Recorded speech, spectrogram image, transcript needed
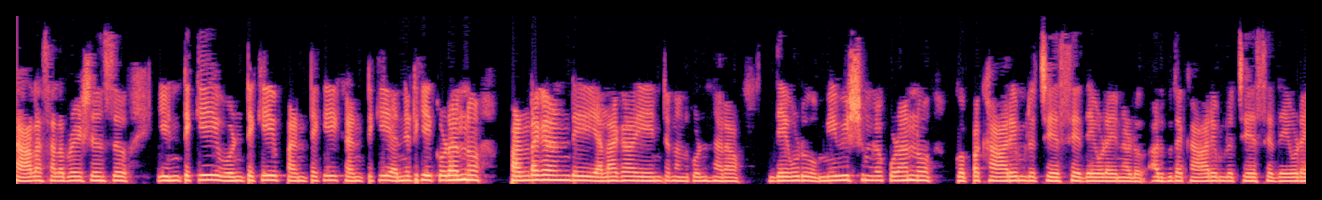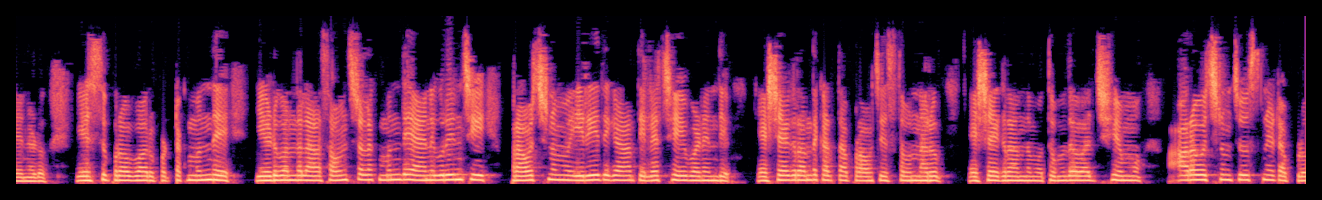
చాలా సెలబ్రేషన్స్ ఇంటికి ఒంటికి పంటకి కంటికి అన్నిటికీ కూడాను పండగ అండి. ఎలాగా ఏంటని అనుకుంటున్నారా? దేవుడు మీ విషయంలో కూడాను గొప్ప కార్యములు చేసే దేవుడైనాడు. అద్భుత కార్యములు చేసే దేవుడైనాడు. యేసు ప్రభు వారు పుట్టక ముందే ఏడు వందల సంవత్సరాలకు ముందే ఆయన గురించి ప్రవచనం ఈ రీతిగా తెలియచేయబడింది. యశయ గ్రంథకర్త ప్రవచిస్తూ ఉన్నారు. యశయ గ్రంథము తొమ్మిదవ అధ్యాయము ఆరో వచనం చూసుకునేటప్పుడు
